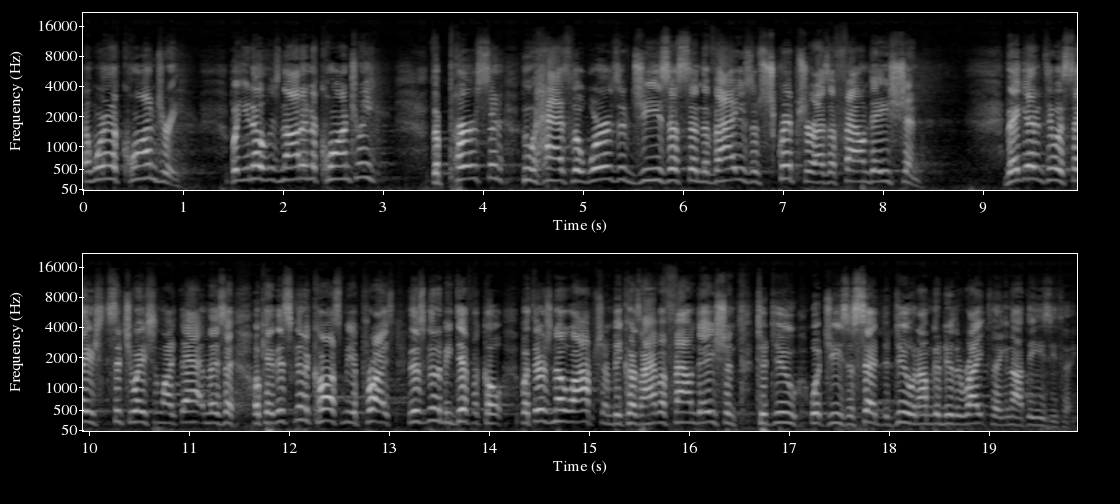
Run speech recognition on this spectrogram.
and we're in a quandary. But you know who's not in a quandary? The person who has the words of Jesus and the values of Scripture as a foundation. They get into a situation like that and they say, okay, this is going to cost me a price. This is going to be difficult, but there's no option because I have a foundation to do what Jesus said to do, and I'm going to do the right thing, not the easy thing.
